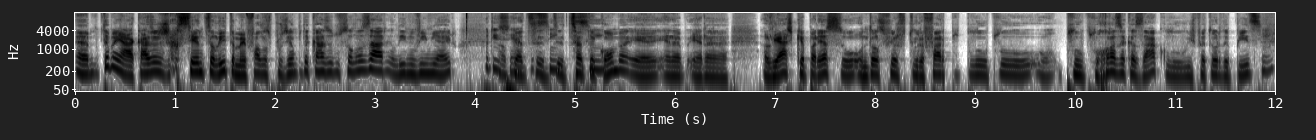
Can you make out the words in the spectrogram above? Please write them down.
Uh, também há casas recentes ali, também falas, por exemplo, da Casa do Salazar, ali no Vimieiro, exemplo, ao pé de, sim, de Santa sim. Comba. É, era, era, aliás, que aparece onde ele se fez fotografar pelo, pelo, pelo, pelo Rosa Casaco, o inspetor da PID. Sim,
